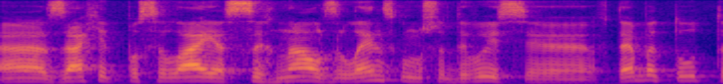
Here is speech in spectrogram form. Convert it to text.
е, захід посилає сигнал Зеленському, що дивись, е, в тебе тут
